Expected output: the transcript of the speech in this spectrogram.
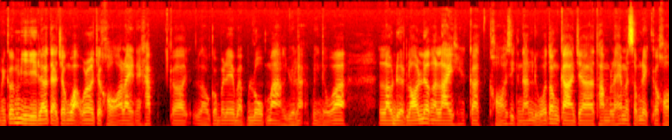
มันก็มีแล้วแต่จังหวะว่าเราจะขออะไรนะครับ ก็เราก็ไม่ได้แบบโลภมากอยู่แล้วเพียงแต่ว่าเราเดือดร้อนเรื่องอะไรก็ขอสิ่งนั้น หรือว่าต้องการจะทำอะไรให้มันสำเร็จก็ขอ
